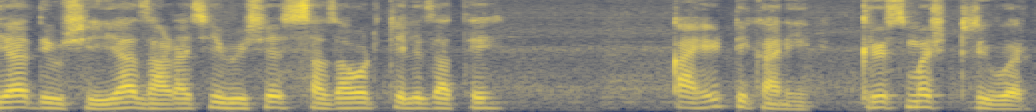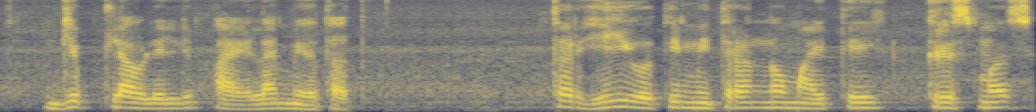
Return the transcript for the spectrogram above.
या दिवशी या झाडाची विशेष सजावट केली जाते. काही ठिकाणी क्रिसमस ट्रीवर गिफ्ट लावलेली पाहायला मिळतात. तर ही होती मित्रांनो माहिती. क्रिसमस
